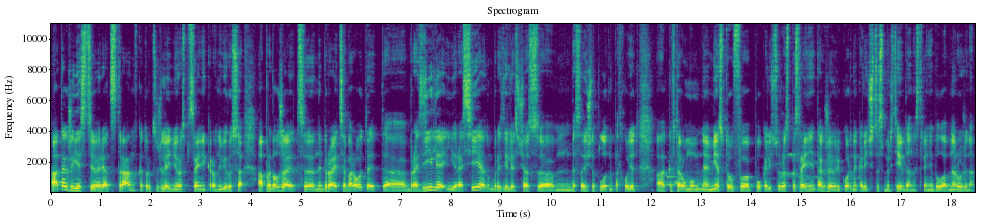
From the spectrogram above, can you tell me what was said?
А также есть ряд стран, в которых, к сожалению, распространение коронавируса а, продолжает набирать обороты. Это Бразилия и Россия. Ну, Бразилия сейчас достаточно плотно подходит а, ко второму э, месту в, по количеству распространения. Также рекордное количество смертей в данной стране было обнаружено.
